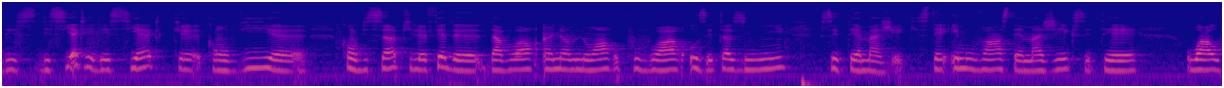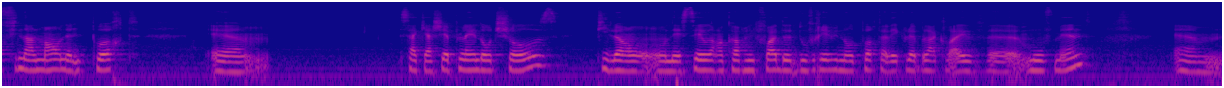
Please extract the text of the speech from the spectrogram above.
des, des siècles et des siècles que, qu'on vit... euh, qu'on vit ça, puis le fait d'avoir un homme noir au pouvoir aux États-Unis, c'était magique. C'était émouvant, c'était magique, c'était waouh, finalement on a une porte. Euh, ça cachait plein d'autres choses. Puis là, on, on essaie encore une fois d'ouvrir une autre porte avec le Black Lives euh, Movement. Euh,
